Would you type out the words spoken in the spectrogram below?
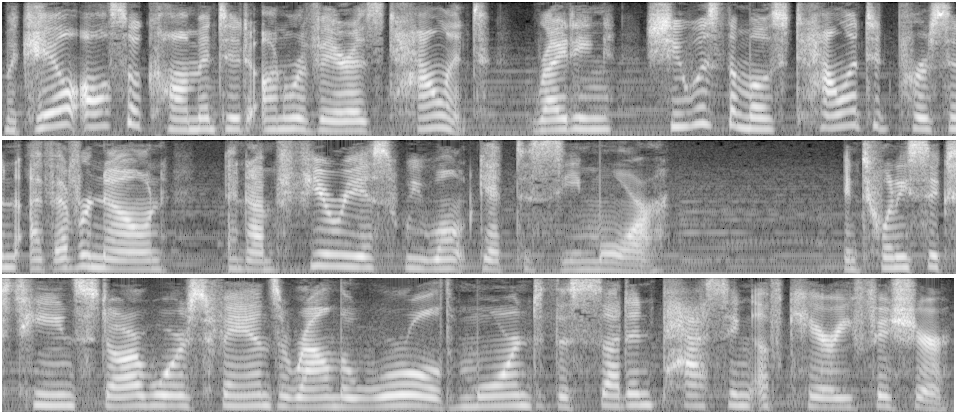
McHale also commented on Rivera's talent, writing, She was the most talented person I've ever known, and I'm furious we won't get to see more. In 2016, Star Wars fans around the world mourned the sudden passing of Carrie Fisher,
